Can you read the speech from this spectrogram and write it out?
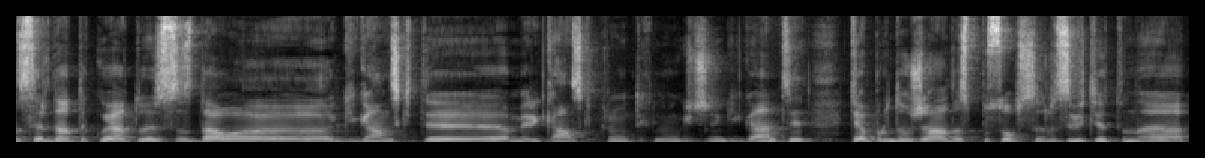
средата, която е създала гигантските американски технологични гиганти, тя продължава да способства развитието на,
